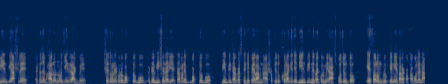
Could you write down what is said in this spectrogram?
বিএনপি আসলে একটা যে ভালো নজির রাখবে, সে ধরনের কোনো বক্তব্য, একটা ভিশনারি একটা মানে বক্তব্য বিএনপির কার কাছ থেকে পেলাম না। সবচেয়ে দুঃখ লাগে যে বিএনপি নেতাকর্মীরা আজ পর্যন্ত এস আলম গ্রুপকে নিয়ে তারা কথা বলে না।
